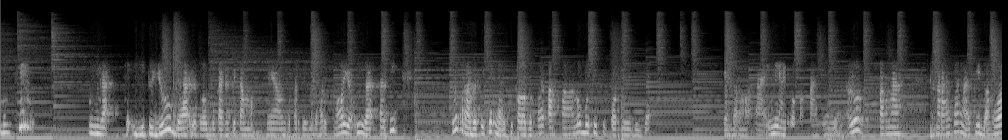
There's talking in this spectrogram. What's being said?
Mungkin nggak kayak gitu juga gitu loh. Bukan kita maksudnya untuk kerja harus ngoyo enggak tapi lu pernah berpikir nggak sih kalau misalnya pasangan lu butuh support lu juga? Gitu. Nah ini yang gue pertanyain. Lu pernah ngerasa nggak sih bahwa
